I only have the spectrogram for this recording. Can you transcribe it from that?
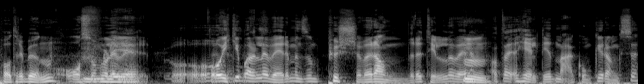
på tribunen. Og som leverer. Og, og, ikke bare levere, men som pusher hverandre til å levere. Mm. At det hele tiden er konkurranse.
